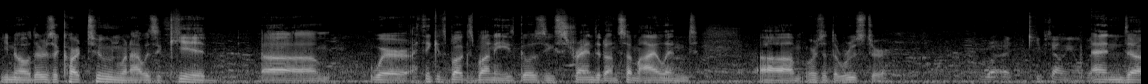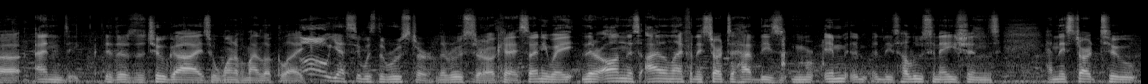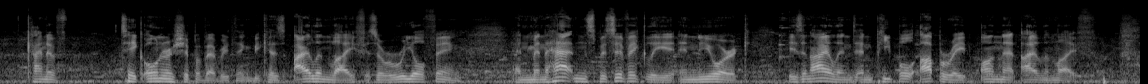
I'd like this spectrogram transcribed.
you know, there's a cartoon when I was a kid um, where I think it's Bugs Bunny. He goes, he's stranded on some island. Um, or is it the rooster? keep telling you. And uh, and there's the two guys who one of them I look like. Oh yes, it was the rooster. The rooster. Okay. So anyway, they're on this island life, and they start to have these Im, im- these hallucinations, and they start to kind of take ownership of everything because island life is a real thing. And Manhattan, specifically in New York, is an island and people operate on that island life.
